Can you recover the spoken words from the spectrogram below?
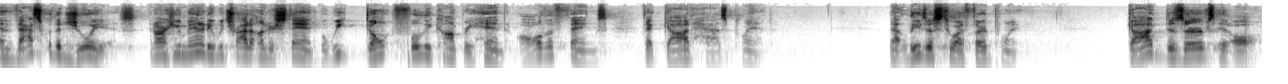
And that's where the joy is. In our humanity, we try to understand, but we don't fully comprehend all the things that God has planned. That leads us to our third point God deserves it all.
